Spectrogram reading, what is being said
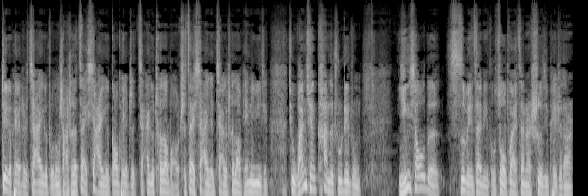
这个配置加一个主动刹车，再下一个高配置加一个车道保持，再下一个加个车道偏离预警，就完全看得出这种。营销的思维在里头作怪，在那设计配置单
